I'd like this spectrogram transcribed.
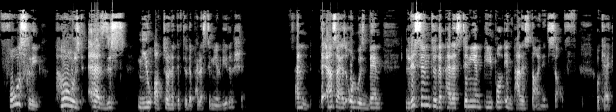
falsely posed as this new alternative to the Palestinian leadership? And the answer has always been listen to the Palestinian people in Palestine itself. Okay.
